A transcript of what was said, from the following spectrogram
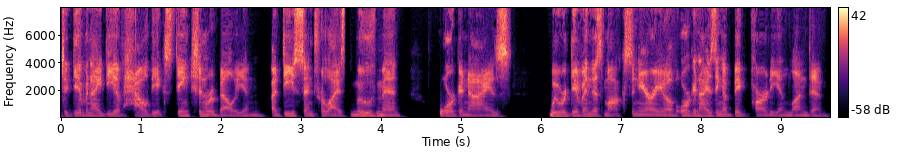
to give an idea of how the Extinction Rebellion, a decentralized movement, organized. We were given this mock scenario of organizing a big party in London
